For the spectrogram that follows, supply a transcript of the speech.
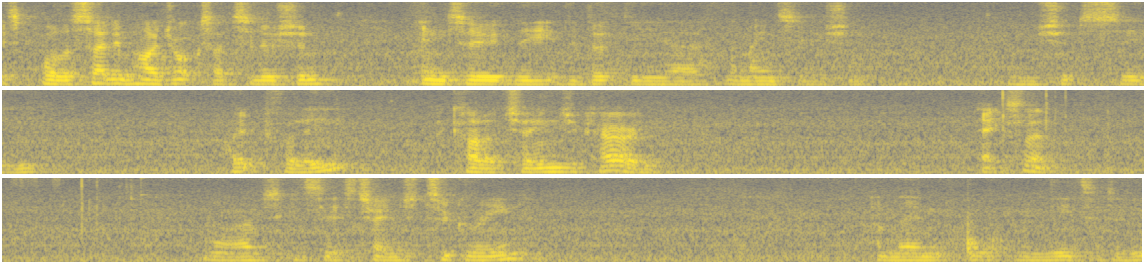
is pour the sodium hydroxide solution into the, the, the, uh, the main solution. And we should see, hopefully, a colour change occurring. Excellent. Now, as you can see, it's changed to green. And then what we need to do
